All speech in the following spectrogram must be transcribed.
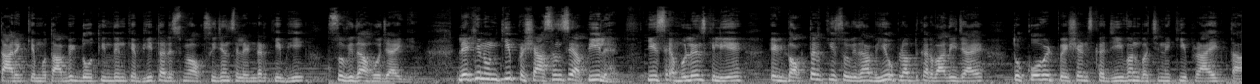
तारीख के मुताबिक दो तीन दिन के भीतर इसमें ऑक्सीजन सिलेंडर की भी सुविधा हो जाएगी। लेकिन उनकी प्रशासन से अपील है कि इस एंबुलेंस के लिए एक डॉक्टर की सुविधा भी उपलब्ध करवा दी जाए तो कोविड पेशेंट्स का जीवन बचने की प्रायिकता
